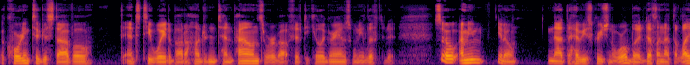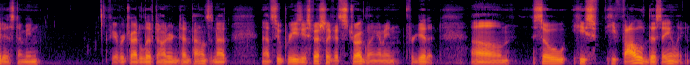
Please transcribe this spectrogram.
According to Gustavo, the entity weighed about 110 pounds or about 50 kilograms when he lifted it. So, I mean, you know, not the heaviest creature in the world, but definitely not the lightest. I mean, if you ever try to lift 110 pounds, it's not not super easy, especially if it's struggling. I mean, forget it. Um, so he's he followed this alien.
